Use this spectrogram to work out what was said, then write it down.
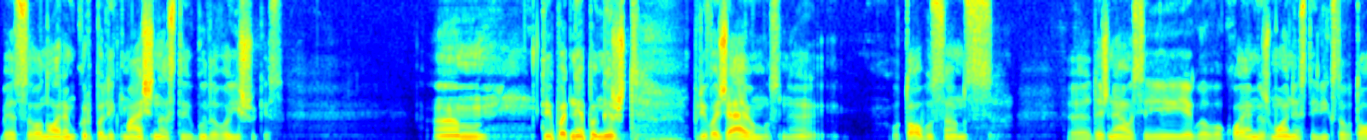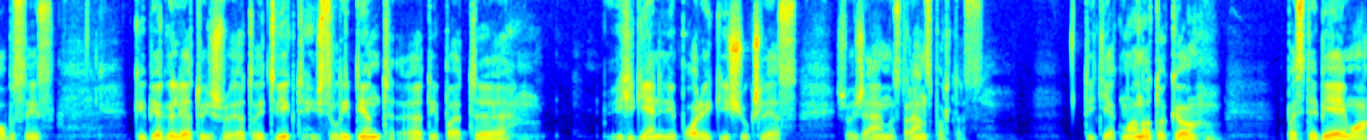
bet savanoriam, kur palikti mašinas, tai būdavo iššūkis. Um, taip pat nepamiršt privažiavimus, ne, autobusams, e, dažniausiai jeigu evakuojami žmonės, tai vyksta autobusais, kaip jie galėtų atvykti, išsilaipinti, e, taip pat e, hygieniniai poreikiai, šiukšlės, išvažiavimas, transportas. Tai tiek mano tokio pastebėjimo,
